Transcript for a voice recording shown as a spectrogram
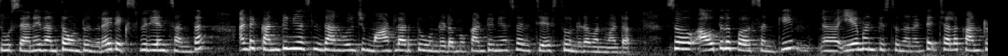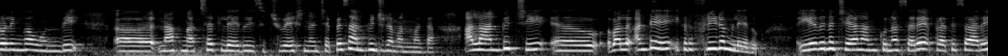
చూశాను ఇదంతా ఉంటుంది రైట్ ఎక్స్పీరియన్స్ అంతా. అంటే కంటిన్యూస్లీ దాని గురించి మాట్లాడుతూ ఉండడము కంటిన్యూస్లీ అది చేస్తూ ఉండడం అనమాట సో అవతల పర్సన్కి ఏమనిపిస్తుంది అని అంటే చాలా కంట్రోలింగ్గా ఉంది నాకు నచ్చట్లేదు ఈ సిచ్యువేషన్ అని చెప్పేసి అనిపించడం అనమాట అలా అనిపించి వాళ్ళు వాళ్ళ అంటే ఇక్కడ ఫ్రీడమ్ లేదు. ఏదైనా చేయాలనుకున్నా సరే ప్రతిసారి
